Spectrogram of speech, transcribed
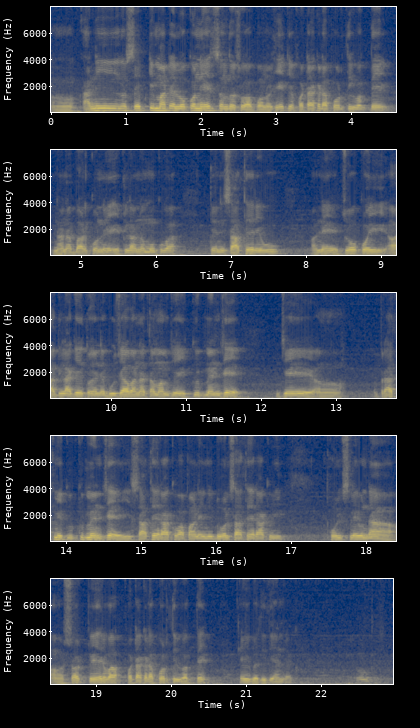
આની સેફટી માટે લોકોને એ જ સંદેશો આપવાનો છે કે ફટાકડા ફોડતી વખતે નાના બાળકોને એકલા ન મૂકવા, તેની સાથે રહેવું અને જો કોઈ આગ લાગે તો એને બુઝાવવાના તમામ જે ઇક્વિપમેન્ટ છે, જે પ્રાથમિક ઇક્વિપમેન્ટ છે એ સાથે રાખવા, પાણીની ડોલ સાથે રાખવી, ફૂલ સ્લીવના શર્ટ પહેરવા, ફટાકડા ફોડતી વખતે, એવી બધી ધ્યાન રાખવું. ઓકે.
